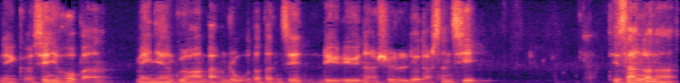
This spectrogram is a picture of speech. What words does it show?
那个先息后本，每年归还百分之五的本金，利率呢是六点三七。第三个呢，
